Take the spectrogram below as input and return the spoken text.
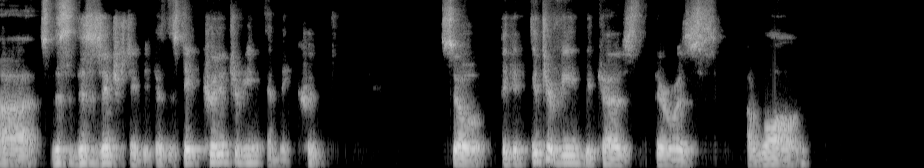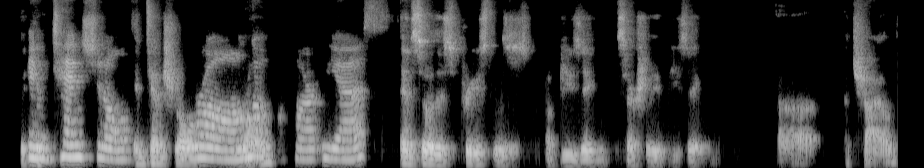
Uh, so this, this is interesting because the state could intervene and they couldn't. So they could intervene because there was a wrong, Intentional intentional wrong. wrong. Har- yes. and so this priest was abusing sexually abusing uh, a child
